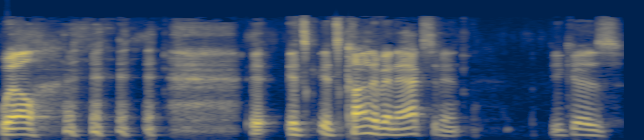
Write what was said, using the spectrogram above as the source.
well, it, it's it's kind of an accident because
